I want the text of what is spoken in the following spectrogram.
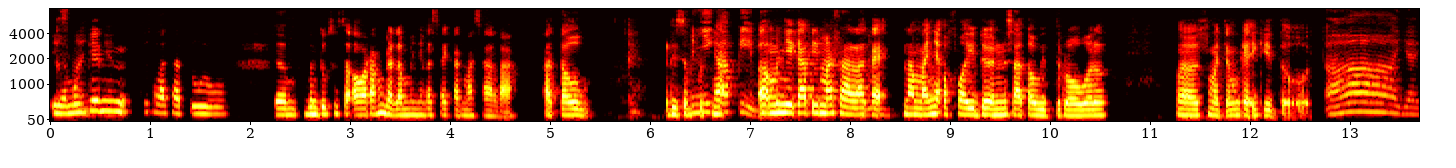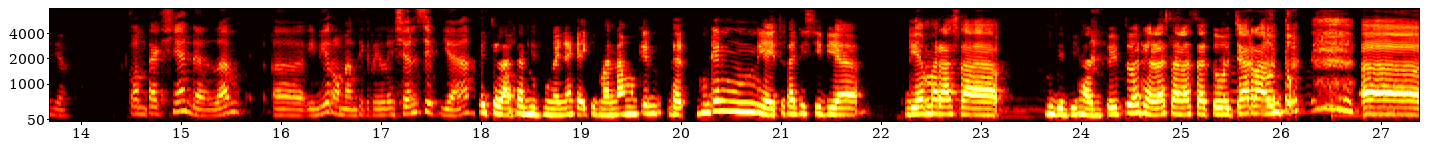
Iya mungkin itu salah satu um, bentuk seseorang dalam menyelesaikan masalah atau disebutnya Menyikapi. uh, menyikapi masalah Hmm. kayak namanya avoidance atau withdrawal uh, semacam kayak gitu. Ah, ya ya. Konteksnya dalam eh, ini romantic relationship ya. Kejelasan Oke. hubungannya kayak gimana mungkin da- mungkin ya itu tadi sih dia dia merasa menjadi hantu itu adalah salah satu cara untuk uh,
